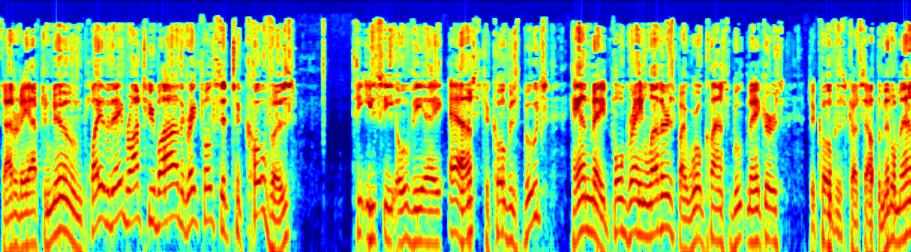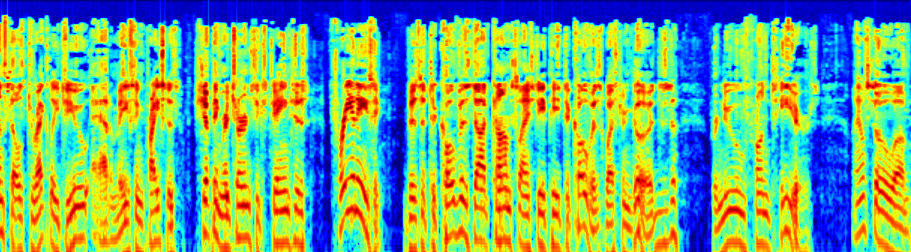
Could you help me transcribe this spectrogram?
Saturday afternoon. Play of the day brought to you by the great folks at Tecovas. T E C O V A S, Tecovas Boots, handmade full grain leathers by world class bootmakers. Tecovas cuts out the middleman, sells directly to you at amazing prices. Shipping, returns, exchanges, free and easy. Visit tecovas.com slash GP Tecovas, Western Goods for new frontiers. I also um,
